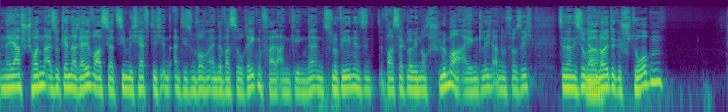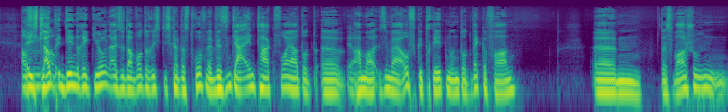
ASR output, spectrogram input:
Naja, schon. Also generell war es ja ziemlich heftig in, an diesem Wochenende, was so Regenfall anging. Ne? In Slowenien sind, war es ja, glaube ich, noch schlimmer eigentlich an und für sich. Sind da nicht sogar Ja. Leute gestorben? Auf Ich glaube, in den Regionen, also da wurde richtig Katastrophen. Wir sind ja einen Tag vorher dort, äh, Ja. haben wir, sind wir ja aufgetreten und dort weggefahren. Ähm, das war schon,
